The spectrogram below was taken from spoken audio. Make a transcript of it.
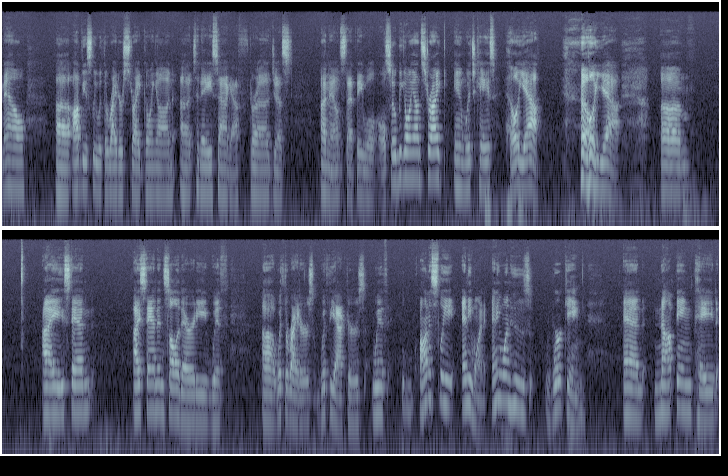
now. Uh, obviously, with the writer's strike going on uh, today, SAG AFTRA just announced that they will also be going on strike, in which case, hell yeah. hell yeah. Um, I stand I stand in solidarity with uh, with the writers, with the actors, with honestly anyone, anyone who's working and not being paid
